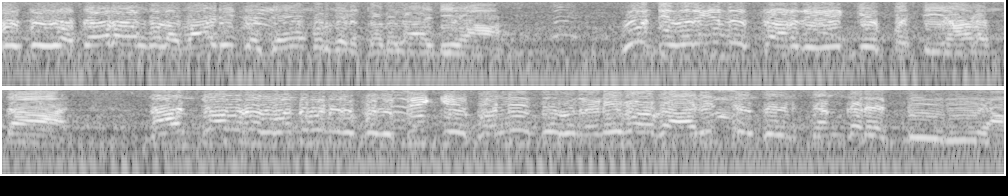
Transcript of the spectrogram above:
பேசுகிற தாராங்குள வாடிக்க ஜெயமுருகன் கடலாடியா. போட்டி வருகின்ற சாரதி ஏகேப்பட்டி ஆனந்தான் நான்காவது ஒன்றோடு இருப்பது பி கே பன்னீர்செல்வன் நினைவாக ஹரிச்சந்திரன் சங்கர தீரியா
